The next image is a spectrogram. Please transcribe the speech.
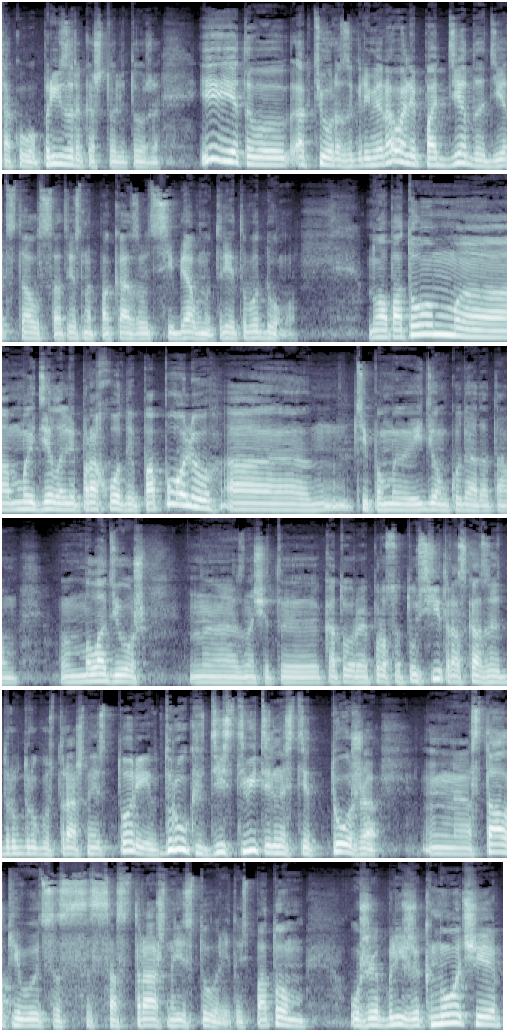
такого призрака, что ли, тоже. И этого актера загримировали под деда. Дед стал, соответственно, показывать себя внутри этого дома. Ну, а потом э, мы делали проходы по полю, э, типа мы идем куда-то там, молодежь, значит, э, которая просто тусит, рассказывает друг другу страшные истории, вдруг в действительности тоже сталкиваются со страшной историей. То есть потом уже ближе к ночи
